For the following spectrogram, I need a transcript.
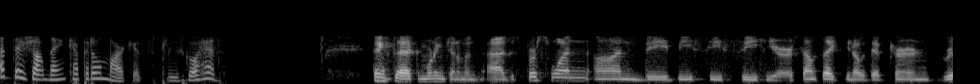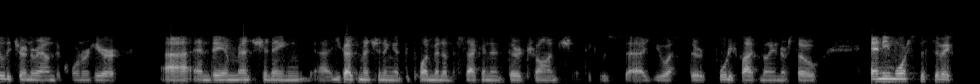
at Desjardins Capital Markets. Please go ahead. Thanks. Uh, good morning, gentlemen. Uh, just first one on the BCC here. Sounds like, you know, they've really turned around the corner here, and they are mentioning, you guys mentioning a deployment of the second and third tranche. I think it was 45 million or so. Any more specific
